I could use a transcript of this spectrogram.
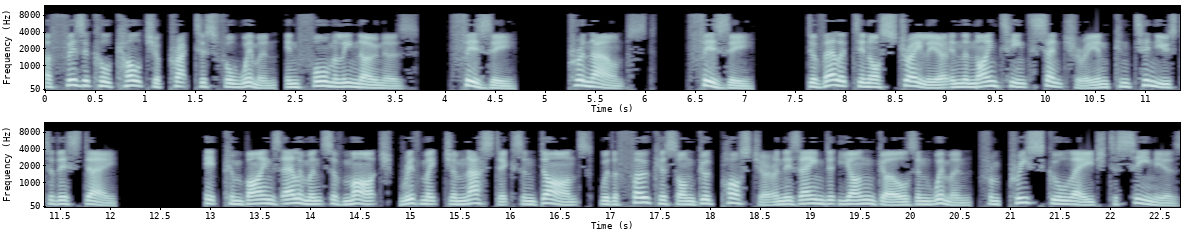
A physical culture practice for women, informally known as Physie, pronounced Fizzy, developed in Australia in the 19th century and continues to this day. It combines elements of march, rhythmic gymnastics and dance, with a focus on good posture and is aimed at young girls and women, from preschool age to seniors.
